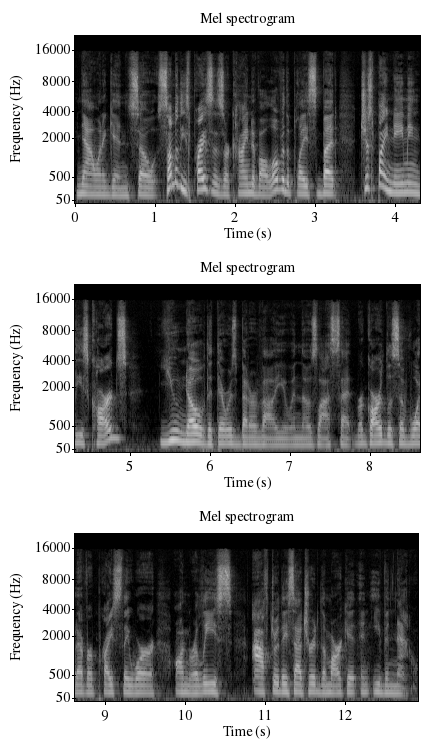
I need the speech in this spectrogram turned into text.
now and again. So some of these prices are kind of all over the place, but just by naming these cards, you know that there was better value in those last set, regardless of whatever price they were on release after they saturated the market and even now.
